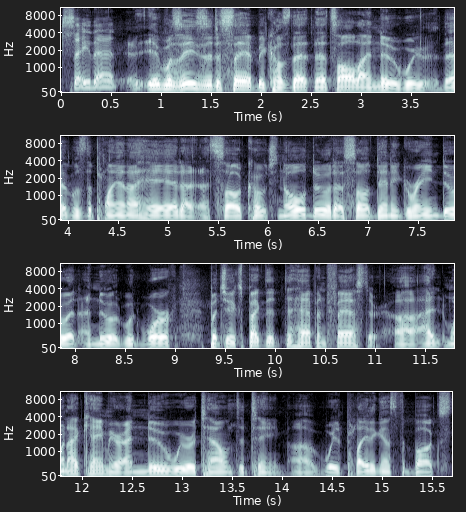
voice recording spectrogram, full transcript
say that? It was easy to say it because that that's all I knew. We that was the plan I had. I, I saw Coach Noll do it. I saw Denny Green do it. I knew it would work, but you expect it to happen faster. Uh, I, when I came here, I knew we were a talented team. Uh, we had played against the Bucks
